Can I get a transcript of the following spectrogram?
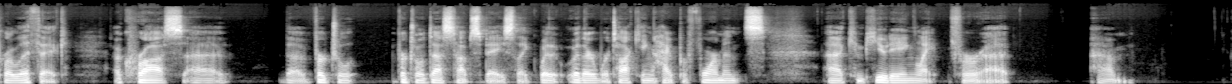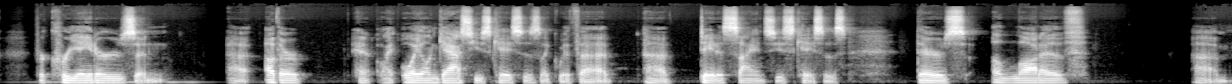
prolific across uh, the virtual virtual desktop space, like whether, whether we're talking high performance uh, computing, like for uh, um, for creators and other like oil and gas use cases, like with uh, uh, data science use cases. There's a lot of um,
